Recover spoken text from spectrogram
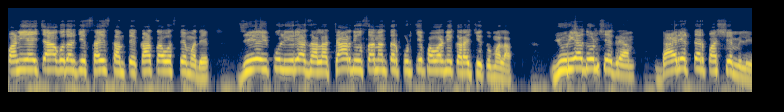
पाणी यायच्या अगोदरची साईज थांबते. काच अवस्थेमध्ये. जे विपुल युरिया झाला. चार दिवसानंतर पुढची फवारणी करायची तुम्हाला. युरिया दोनशे ग्रॅम. डायरेक्टर पाचशे मिली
